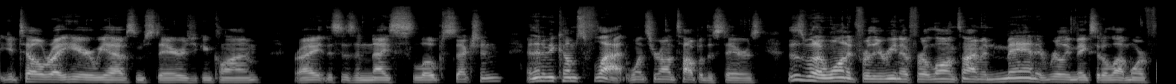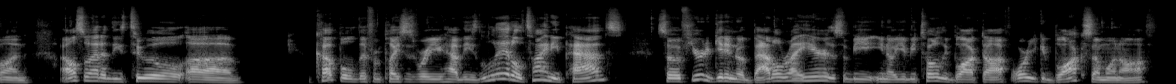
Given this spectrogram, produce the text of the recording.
you can tell right here we have some stairs you can climb right? This is a nice sloped section, and then it becomes flat once you're on top of the stairs. This is what I wanted for the arena for a long time, and man, it really makes it a lot more fun. I also added these two little, uh, couple different places where you have these little tiny paths. So if you were to get into a battle right here, this would be, you know, you'd be totally blocked off, or you could block someone off.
